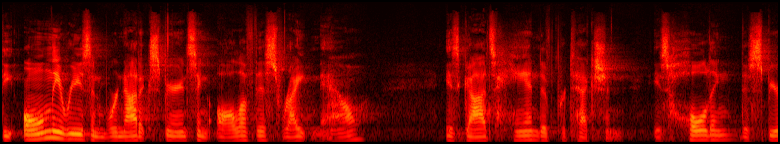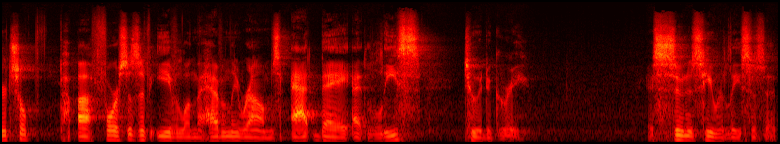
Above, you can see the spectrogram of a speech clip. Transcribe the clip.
The only reason we're not experiencing all of this right now is God's hand of protection is holding the spiritual uh, forces of evil in the heavenly realms at bay, at least to a degree. As soon as He releases it,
